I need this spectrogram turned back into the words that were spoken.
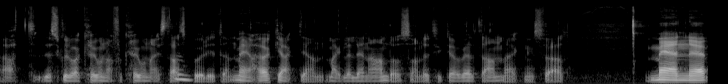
Att det skulle vara krona för krona i statsbudgeten. Mm. Mer hökaktiga än Magdalena Andersson. Det tyckte jag var väldigt anmärkningsvärt. Men eh,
